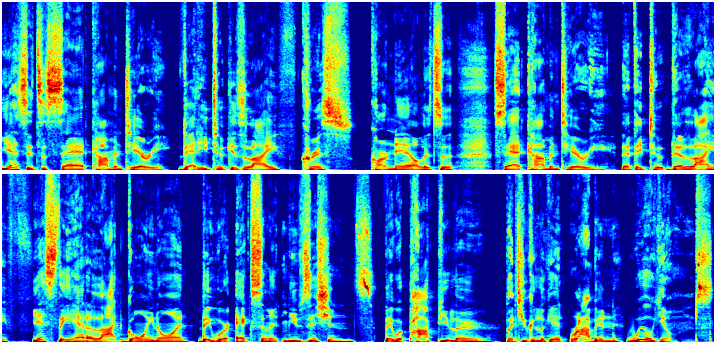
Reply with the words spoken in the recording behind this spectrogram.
yes, it's a sad commentary that he took his life. Chris Cornell, it's a sad commentary that they took their life. Yes, they had a lot going on. They were excellent musicians. They were popular. But you could look at Robin Williams.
